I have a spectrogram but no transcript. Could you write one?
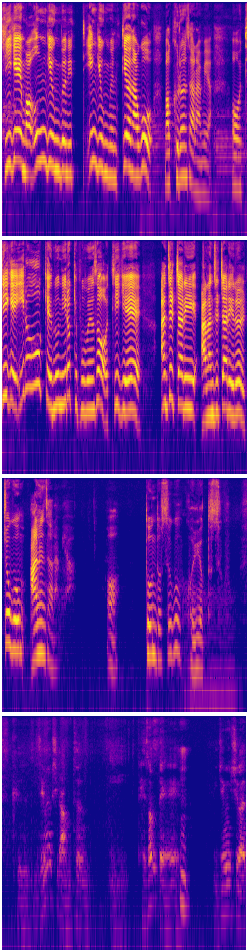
되게 막 응기응변이 인기응변이 뛰어나고 막 그런 사람이야. 어, 되게 이렇게 눈 이렇게 보면서 되게 앉을 자리 안 앉을 자리를 조금 아는 사람이야. 어, 돈도 쓰고 권력도 쓰고. 그 이재명 씨가 아무튼 이 대선 때 응. 이재명 씨가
